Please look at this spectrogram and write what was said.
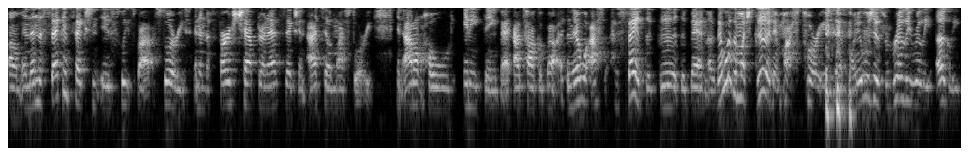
Um, and then the second section is sweet spot stories. And in the first chapter in that section, I tell my story, and I don't hold anything back. I talk about it, and there I, I say the good, the bad. There wasn't much good in my story at that point. It was just really, really ugly.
